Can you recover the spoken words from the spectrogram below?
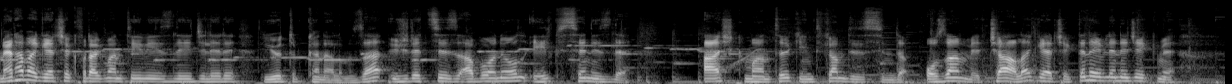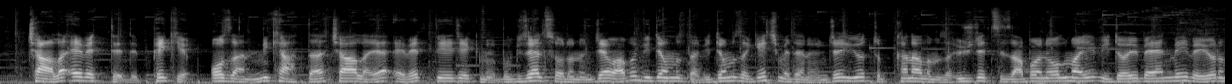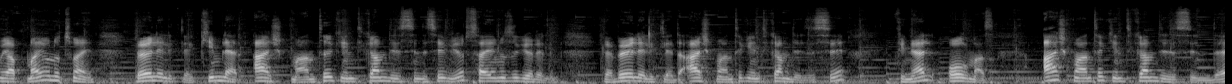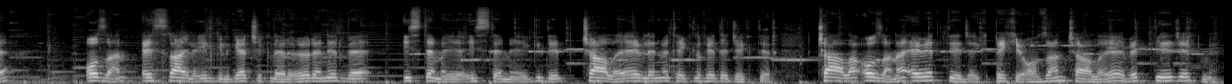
Merhaba Gerçek Fragman TV izleyicileri YouTube kanalımıza ücretsiz abone ol ilk sen izle. Aşk, Mantık, İntikam dizisinde Ozan ve Çağla gerçekten evlenecek mi? Çağla evet dedi. Peki Ozan nikahta Çağla'ya evet diyecek mi? Bu güzel sorunun cevabı videomuzda. Videomuza geçmeden önce YouTube kanalımıza ücretsiz abone olmayı, videoyu beğenmeyi ve yorum yapmayı unutmayın. Böylelikle kimler Aşk, Mantık, İntikam dizisini seviyor sayımızı görelim. Ve böylelikle de Aşk, Mantık, İntikam dizisi final olmaz. Aşk, Mantık, İntikam dizisinde Ozan Esra ile ilgili gerçekleri öğrenir ve istemeye istemeye gidip Çağla'ya evlenme teklif edecektir. Çağla Ozan'a evet diyecek. Peki Ozan Çağla'ya evet diyecek mi?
